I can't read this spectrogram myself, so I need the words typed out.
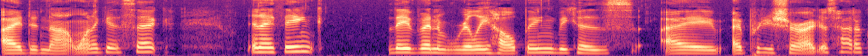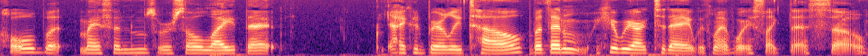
I did not want to get sick. And I think they've been really helping because I I'm pretty sure I just had a cold, but my symptoms were so light that I could barely tell. But then here we are today with my voice like this, so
